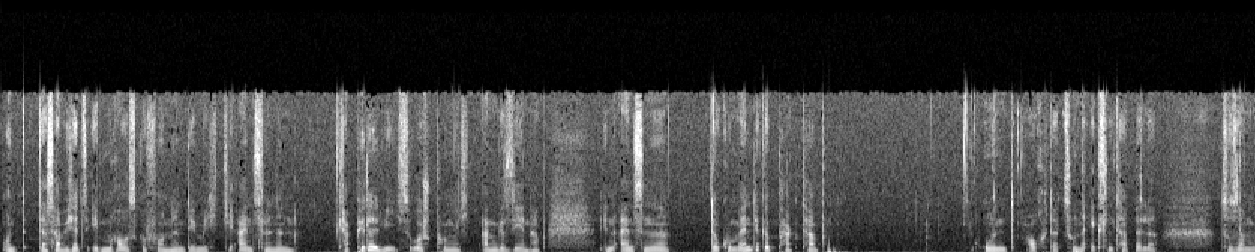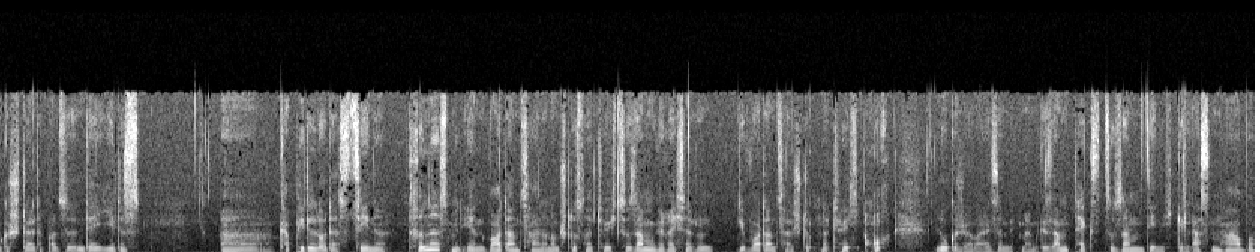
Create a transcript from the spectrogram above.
Und das habe ich jetzt eben rausgefunden, indem ich die einzelnen Kapitel, wie ich es ursprünglich angesehen habe, in einzelne Dokumente gepackt habe und auch dazu eine Excel-Tabelle zusammengestellt habe, also in der jedes äh, Kapitel oder Szene drin ist mit ihren Wortanzahlen und am Schluss natürlich zusammengerechnet und die Wortanzahl stimmt natürlich auch logischerweise mit meinem Gesamttext zusammen, den ich gelassen habe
